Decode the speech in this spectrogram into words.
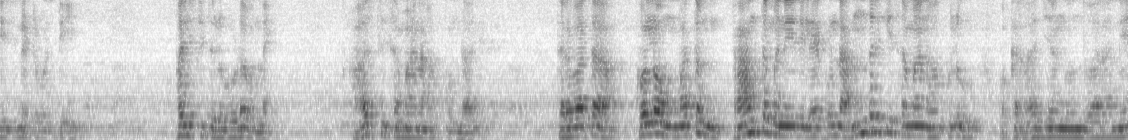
చేసినటువంటి పరిస్థితులు కూడా ఉన్నాయి. ఆస్తి సమాన హక్కు ఉండాలి. తర్వాత కులం మతం ప్రాంతం అనేది లేకుండా అందరికీ సమాన హక్కులు ఒక రాజ్యాంగం ద్వారానే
